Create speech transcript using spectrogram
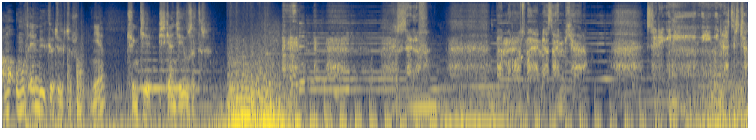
Ama umut en büyük kötülüktür. Niye? Çünkü işkenceyi uzatır. Güzel laf. Ben bunu unutmayayım yazayım bir kenara. Seni inim inim inletirken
